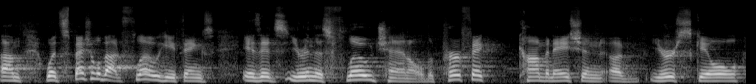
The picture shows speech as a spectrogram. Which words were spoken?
Um, what's special about flow, he thinks, is it's you're in this flow channel, the perfect combination of your skill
